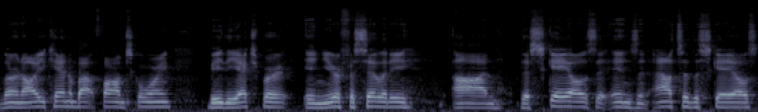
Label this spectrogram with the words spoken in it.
learn all you can about FOM scoring, be the expert in your facility on the scales, the ins and outs of the scales.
